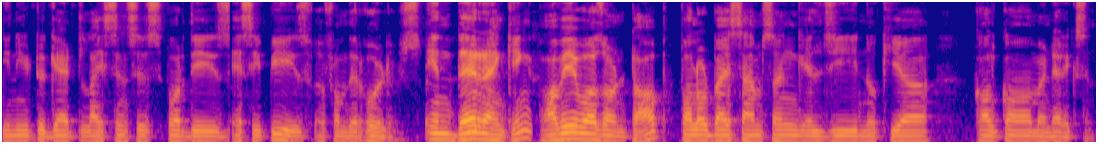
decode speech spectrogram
you need to get licenses for these SEPs from their holders. In their ranking, Huawei was on top, followed by Samsung, LG, Nokia, Qualcomm, and Ericsson.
